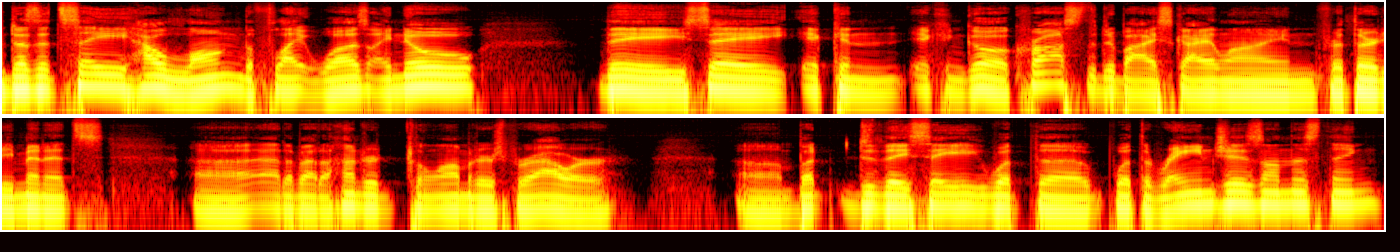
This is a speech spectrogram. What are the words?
does it say how long the flight was? I know they say it can it can go across the Dubai skyline for 30 minutes uh, at about 100 kilometers per hour. Um, but do they say what the what the range is on this thing?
